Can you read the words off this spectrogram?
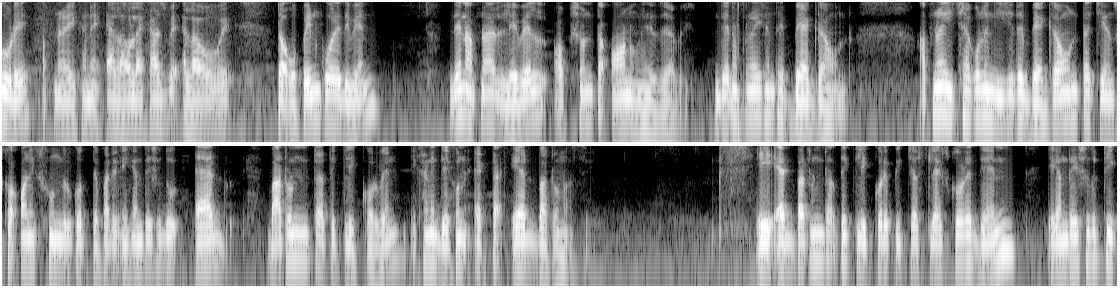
করে আপনারা এখানে অ্যালাও লেখা আসবে অ্যালাওটা ওপেন করে দিবেন। দেন আপনার লেভেল অপশনটা অন হয়ে যাবে। দেন আপনারা এখান থেকে ব্যাকগ্রাউন্ড আপনারা ইচ্ছা করলে নিজেদের ব্যাকগ্রাউন্ডটা চেঞ্জ করে অনেক সুন্দর করতে পারেন। এখান থেকে শুধু অ্যাড বাটনটাতে ক্লিক করবেন। এখানে দেখুন একটা অ্যাড বাটন আছে। এই অ্যাড বাটনটাতে ক্লিক করে পিকচার সিলেক্ট করে দেন এখান থেকে শুধু টিক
